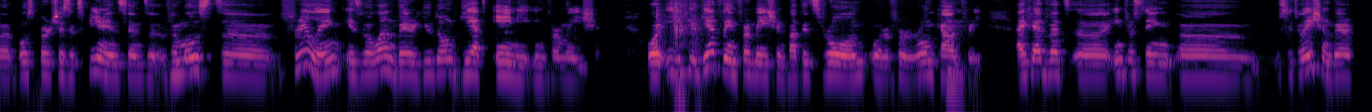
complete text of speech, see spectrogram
uh, post-purchase experience, and uh, the most uh, thrilling is the one where you don't get any information, or if you get the information but it's wrong or for a wrong Hmm. country. I had that uh, interesting uh, situation where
